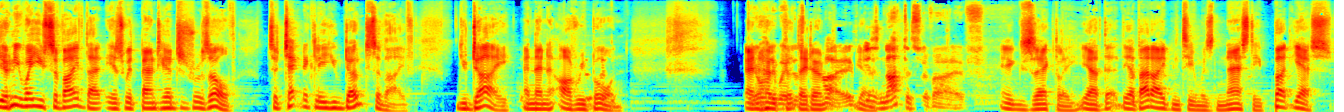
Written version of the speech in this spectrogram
The only way you survive that is with Bounty Hunter's Resolve. So technically, you don't survive. You die and then are reborn. And hope that they don't. survive you know. is not to survive. Exactly. Yeah, th- yeah, that Iden team was nasty. But yes,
